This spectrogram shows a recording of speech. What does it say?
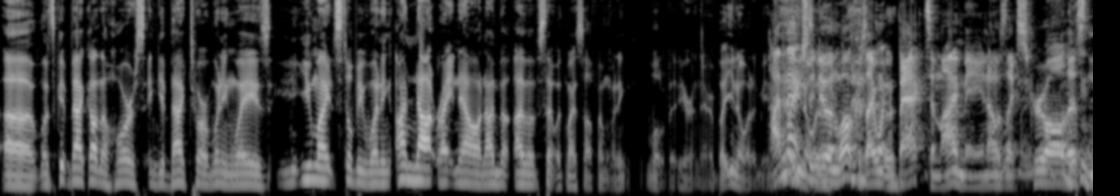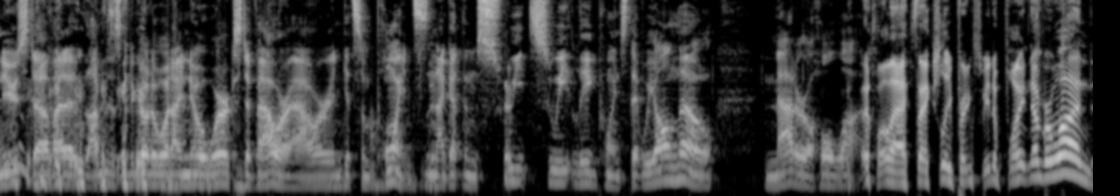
Uh, let's get back on the horse and get back to our winning ways. You, you, might still be winning. I'm not right now, and I'm, I'm upset with myself. I'm winning a little bit here and there, but you know what I mean. I'm you actually doing well because I went back to my main. I was like, screw all this new stuff. I, I'm just going to go to what I know works, Devour Hour, and get some points. And I got them sweet, sweet league points that we all know matter a whole lot. well, that actually brings me to point number one.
